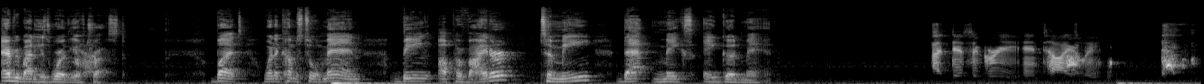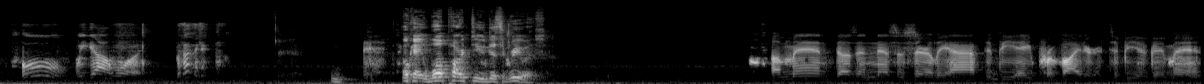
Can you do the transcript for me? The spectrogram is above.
Everybody is worthy of trust. But when it comes to a man being a provider, to me, that makes a good man. I disagree entirely. Ooh, we got one. Okay, what part do you disagree with? A man doesn't necessarily have to be a provider to be a good man.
